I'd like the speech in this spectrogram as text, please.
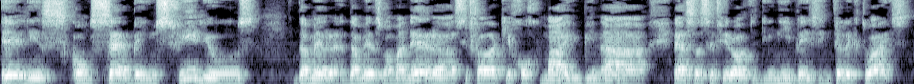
eles concebem os filhos, da, da, mesma maneira, se fala que Chokhmah e Binah, essas sefirot de níveis intelectuais,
